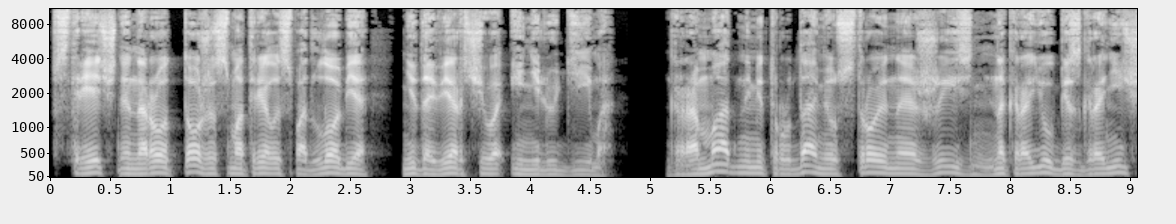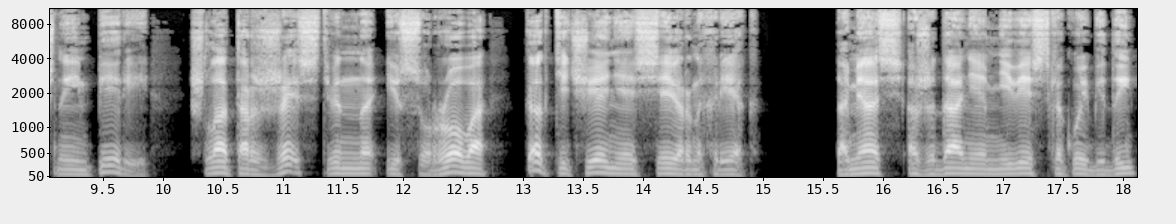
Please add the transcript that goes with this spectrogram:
Встречный народ тоже смотрел из-под лобья недоверчиво и нелюдимо. Громадными трудами устроенная жизнь на краю безграничной империи шла торжественно и сурово, как течение северных рек. Томясь ожиданием невесть какой беды,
